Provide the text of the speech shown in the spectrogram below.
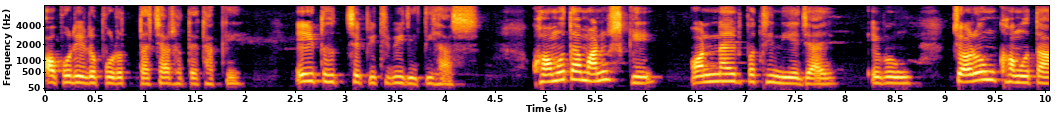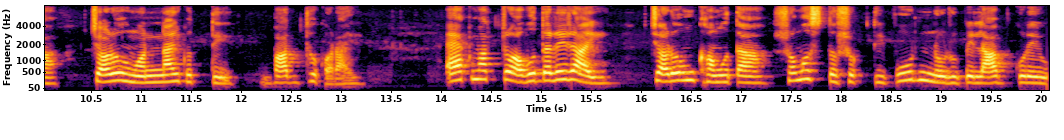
অপরের ওপর অত্যাচার হতে থাকে। এই তো হচ্ছে পৃথিবীর ইতিহাস। ক্ষমতা মানুষকে অন্যায়ের পথে নিয়ে যায় এবং চরম ক্ষমতা, চরম অন্যায় করতে বাধ্য করায়। একমাত্র অবতারেরাই চরম ক্ষমতা, সমস্ত শক্তি পূর্ণরূপে লাভ করেও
